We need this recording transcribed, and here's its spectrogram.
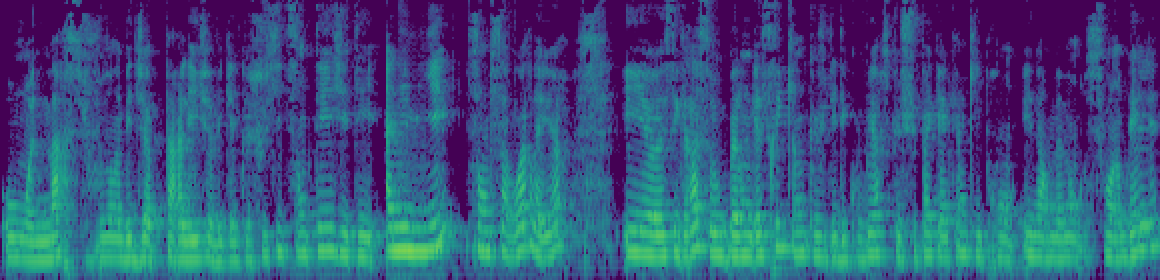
au mois de mars. Je vous en avais déjà parlé. J'avais quelques soucis de santé. J'étais anémiée, sans le savoir d'ailleurs. Et euh, c'est grâce au ballon gastrique hein, que je l'ai découvert, parce que je suis pas quelqu'un qui prend énormément soin d'elle.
